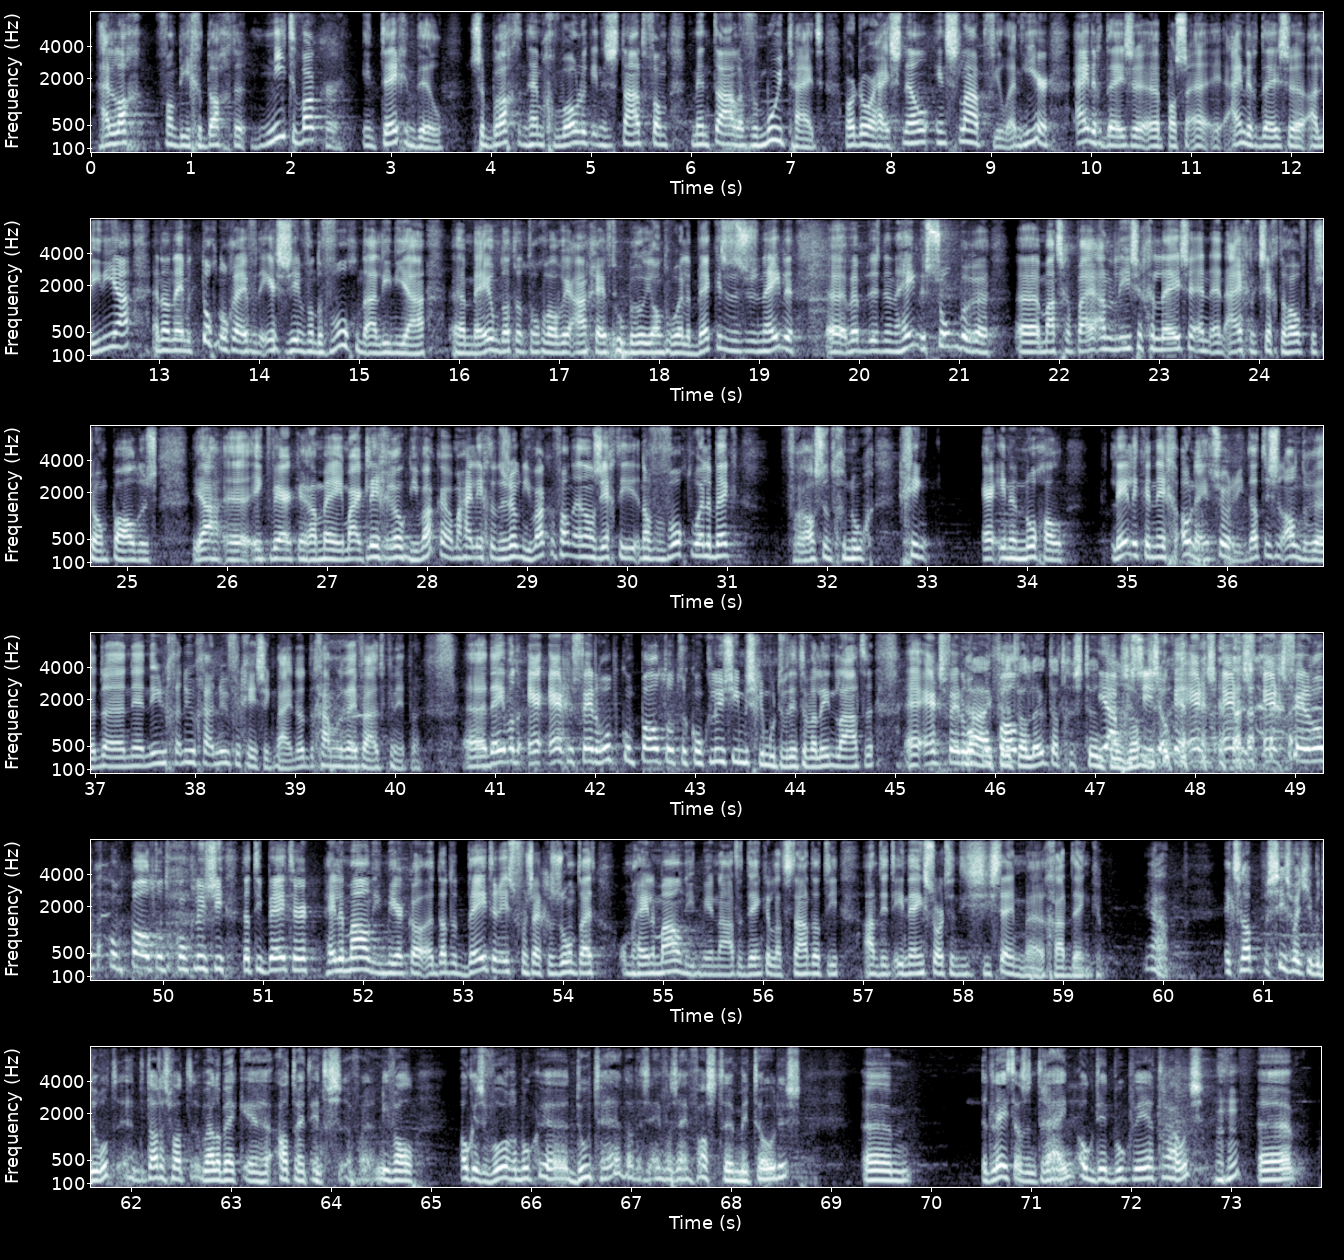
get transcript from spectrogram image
Hij lag van die gedachten niet wakker. Integendeel, ze brachten hem gewoonlijk in een staat van mentale vermoeidheid, waardoor hij snel in slaap viel. En hier eindigt deze, uh, pas, uh, eindigt deze alinea. En dan neem ik toch nog even de eerste zin van de volgende alinea uh, mee, omdat dat toch wel weer aangeeft hoe briljant Wellebeck is. Dus een hele, we hebben dus een hele sombere maatschappijanalyse gelezen. En, en eigenlijk zegt de hoofdpersoon Paul dus, ja, ik werk eraan mee, maar ik lig er ook niet wakker. Maar hij ligt er dus ook niet wakker van. En dan zegt hij, dan vervolgt Wellebeck, verrassend genoeg, ging er in een nogal lelijke neg... Oh nee, sorry, dat is een andere. De, nee, nu, nu, nu vergis ik mij. Dat gaan we er even uitknippen. Uh, nee, want er, ergens verderop komt Paul tot de conclusie... Misschien moeten we dit er wel in laten. Uh, ergens verderop ja, ik vind het wel leuk dat gestunt Ja, precies. Oké, okay, ergens, ergens, ergens verderop komt Paul tot de conclusie... dat hij beter helemaal niet meer kan... dat het beter is voor zijn gezondheid... om helemaal niet meer na te denken. Laat staan dat hij aan dit ineenstortende systeem uh, gaat denken. Ja, ik snap precies wat je bedoelt. En dat is wat Wellebeck eh, altijd in ieder geval ook in zijn vorige boek eh, doet. Hè? Dat is een van zijn vaste methodes. Um, het leest als een trein, ook dit boek weer trouwens. Mm -hmm.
